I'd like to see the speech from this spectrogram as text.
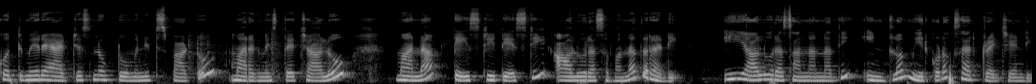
కొత్తిమీర యాడ్ చేసిన ఒక టూ మినిట్స్ పాటు మరగనిస్తే చాలు మన టేస్టీ టేస్టీ ఆలూ రసం అన్నది రెడీ. ఈ ఆలు రసాన్ని అన్నది ఇంట్లో మీరు కూడా ఒకసారి ట్రై చేయండి.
